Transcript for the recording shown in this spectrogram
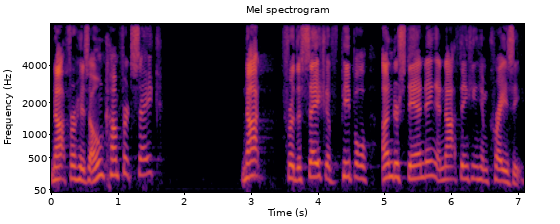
not for his own comfort's sake, not for the sake of people understanding and not thinking him crazy.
